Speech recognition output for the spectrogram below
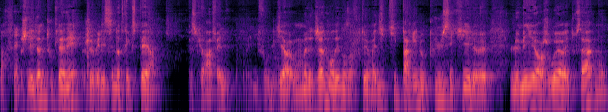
Parfait. Je les donne toute l'année. Je vais laisser notre expert. Parce que Raphaël, il faut le dire, on m'a déjà demandé dans un fauteuil, on m'a dit qui parie le plus et qui est le, le meilleur joueur et tout ça. Bon,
